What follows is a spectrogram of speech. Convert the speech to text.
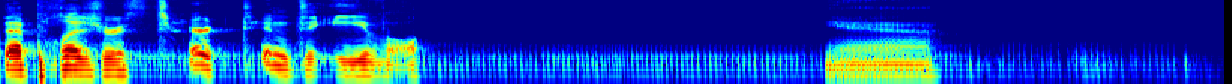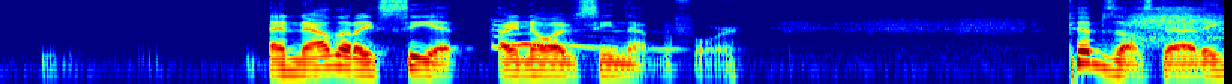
That pleasure is turned into evil. Yeah. And now that I see it, I know I've seen that before. Pibs us, Daddy.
